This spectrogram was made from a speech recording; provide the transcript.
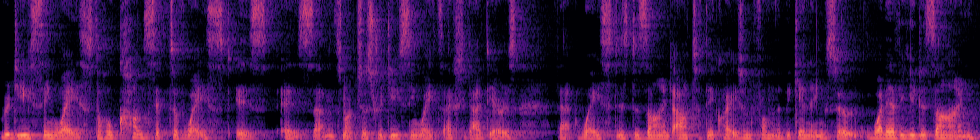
reducing waste. The whole concept of waste is is um, it's not just reducing waste. Actually, the idea is that waste is designed out of the equation from the beginning. So whatever you design,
